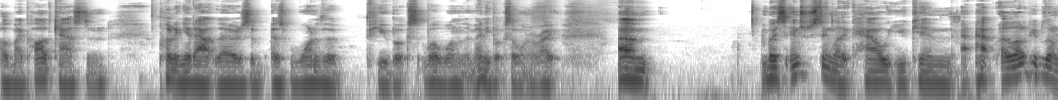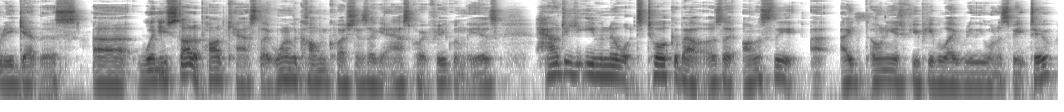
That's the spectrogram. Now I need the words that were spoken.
of my podcast and putting it out there as, a, as one of the few books, well, one of the many books I want to write. Um, but it's interesting like how you can a lot of people don't really get this uh, when you start a podcast like one of the common questions i get asked quite frequently is how do you even know what to talk about? I was like honestly i, I only have a few people i really want to speak to.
